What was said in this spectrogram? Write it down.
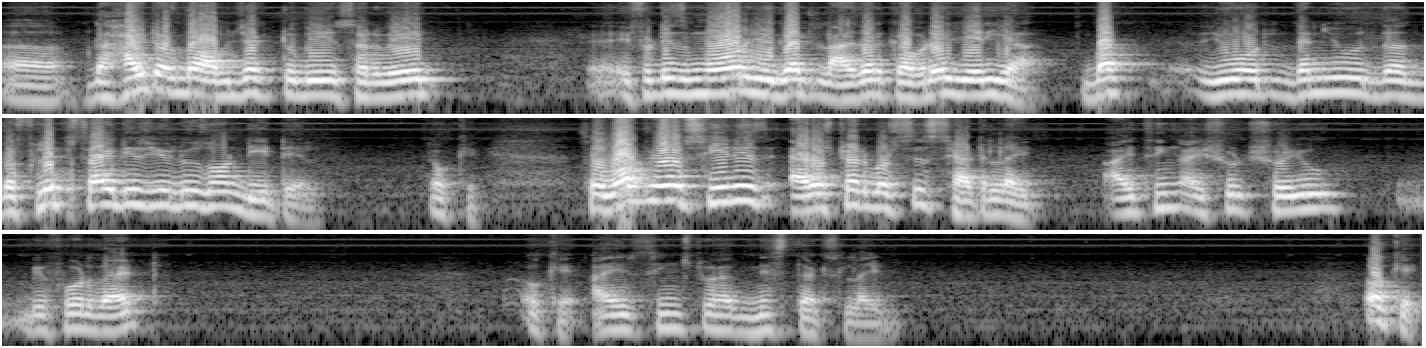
uh, the height of the object to be surveyed. If it is more, you get larger coverage area. But you then you the, the flip side is you lose on detail. Okay. So what we have seen is aerostat versus satellite. I think I should show you before that. Okay, I seems to have missed that slide. Okay,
